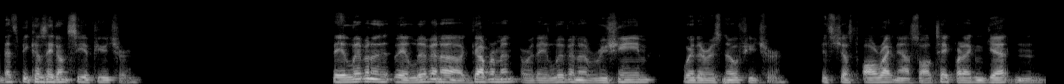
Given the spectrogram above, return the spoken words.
That's because they don't see a future. They live in a they live in a government or they live in a regime where there is no future. It's just all right now. So I'll take what I can get and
